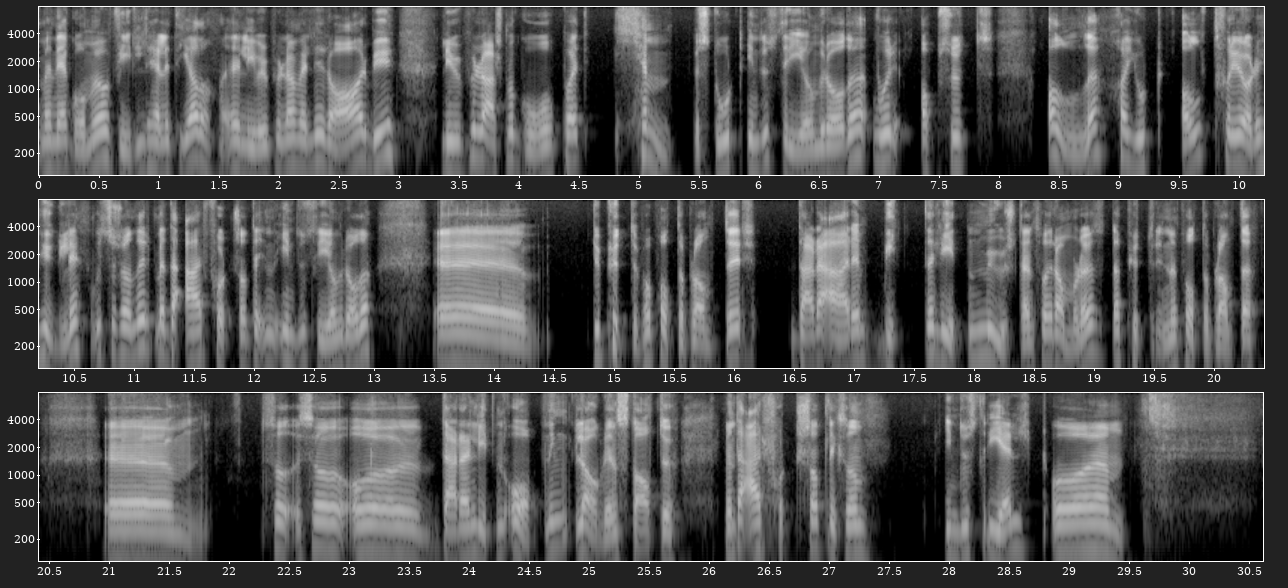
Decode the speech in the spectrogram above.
Men jeg går med og vil hele tida, da. Liverpool er en veldig rar by. Liverpool er som å gå på et kjempestort industriområde hvor absolutt alle har gjort alt for å gjøre det hyggelig, hvis du skjønner, men det er fortsatt en industriområde. Eh, Du putter på potteplanter der det er en bitte liten murstein som ramler, der putter du inn en potteplante. Ehm, så, så, og der det er en liten åpning, lager du en statue. Men det er fortsatt liksom industrielt og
